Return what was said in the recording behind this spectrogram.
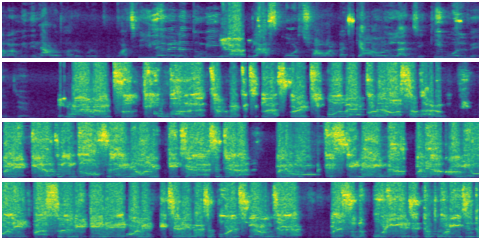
আগামী দিনে আরও ভালো করে পড়ব। আচ্ছা ইলেভেনে তুমি ক্লাস করছ আমার কাছে কেমন লাগছে? কি বলবে? যে সত্যি খুব ভালো লাগছে আপনার কাছে ক্লাস করে। কি বলব এক কথায় অসাধারণ। মানে এরকম তো অফলাইনে অনেক টিচার আছে যারা মানে মক টেস্টই নেয় না। মানে আমিও অনেক পার্সোনালি টেনে অনেক টিচারের কাছে পড়েছিলাম যারা মানে শুধু পড়িয়ে যেত পড়িয়ে যেত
